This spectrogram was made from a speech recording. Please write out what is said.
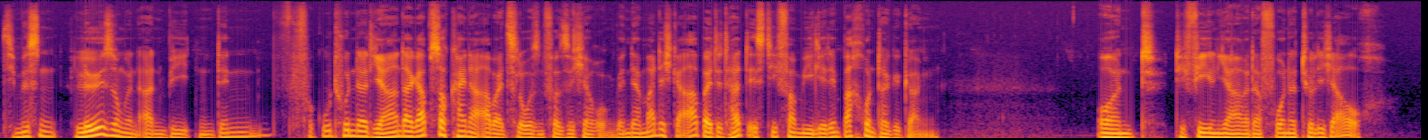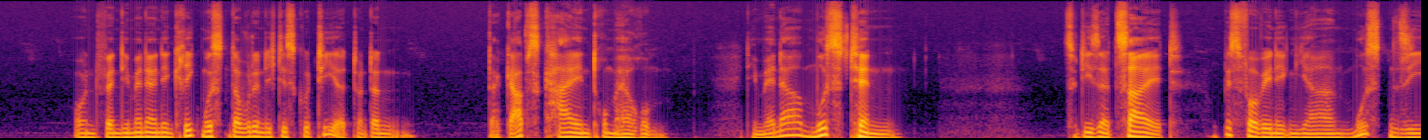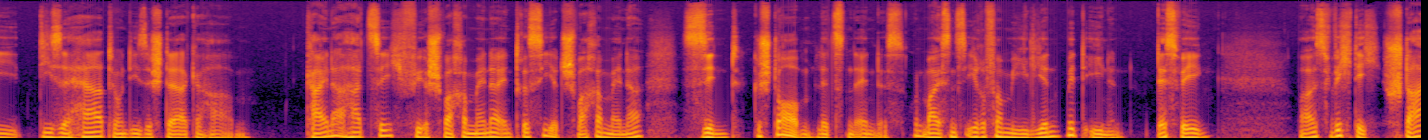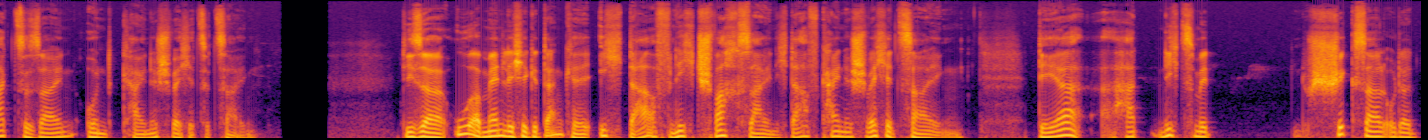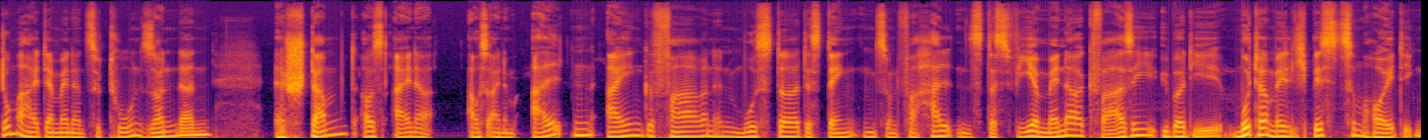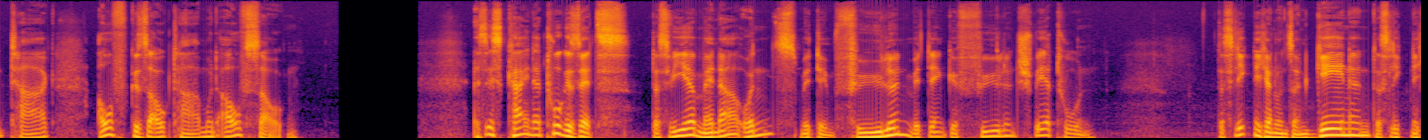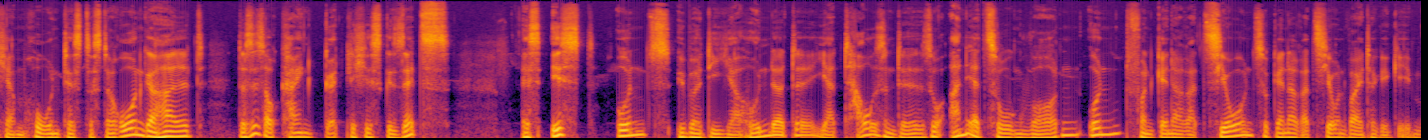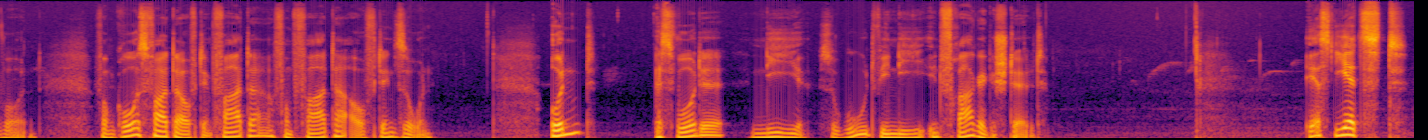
Sie müssen Lösungen anbieten, denn vor gut 100 Jahren, da gab es doch keine Arbeitslosenversicherung. Wenn der Mann nicht gearbeitet hat, ist die Familie den Bach runtergegangen. Und die vielen Jahre davor natürlich auch. Und wenn die Männer in den Krieg mussten, da wurde nicht diskutiert und dann, da gab es kein Drumherum. Die Männer mussten zu dieser Zeit, bis vor wenigen Jahren, mussten sie diese Härte und diese Stärke haben. Keiner hat sich für schwache Männer interessiert. Schwache Männer sind gestorben letzten Endes und meistens ihre Familien mit ihnen. Deswegen war es wichtig, stark zu sein und keine Schwäche zu zeigen. Dieser urmännliche Gedanke, ich darf nicht schwach sein, ich darf keine Schwäche zeigen, der hat nichts mit Schicksal oder Dummheit der Männer zu tun, sondern er stammt aus einer aus einem alten, eingefahrenen Muster des Denkens und Verhaltens, das wir Männer quasi über die Muttermilch bis zum heutigen Tag aufgesaugt haben und aufsaugen. Es ist kein Naturgesetz, dass wir Männer uns mit dem Fühlen, mit den Gefühlen schwer tun. Das liegt nicht an unseren Genen, das liegt nicht am hohen Testosterongehalt, das ist auch kein göttliches Gesetz. Es ist uns über die Jahrhunderte, Jahrtausende so anerzogen worden und von Generation zu Generation weitergegeben worden. Vom Großvater auf den Vater, vom Vater auf den Sohn. Und es wurde nie so gut wie nie in Frage gestellt. Erst jetzt,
